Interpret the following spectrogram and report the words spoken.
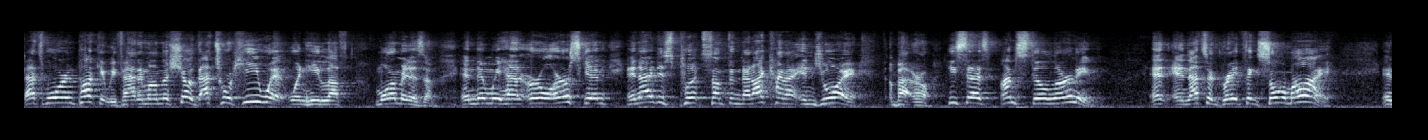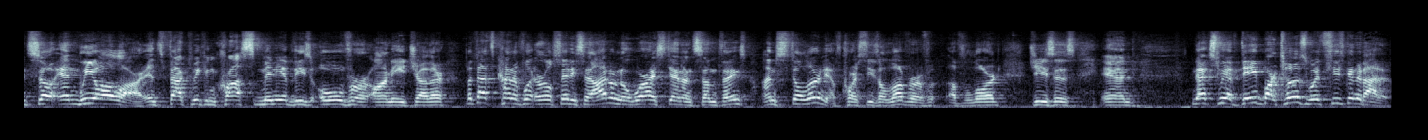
That's Warren Puckett. We've had him on the show. That's where he went when he left Mormonism. And then we had Earl Erskine, and I just put something that I kind of enjoy about Earl. He says, I'm still learning. And, and that's a great thing. So am I. And so, and we all are. In fact, we can cross many of these over on each other. But that's kind of what Earl said. He said, I don't know where I stand on some things. I'm still learning. Of course, he's a lover of, of the Lord Jesus. And Next, we have Dave Bartosiewicz. He's going to about it.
